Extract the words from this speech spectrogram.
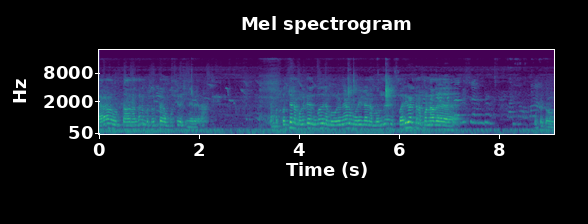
தராத விட்டதுனால தான் நம்ம சொத்தை அவன் பிடிச்சி வச்சுன்னு இருக்கிறான். நம்ம சொத்தை நம்மக்கிட்ட இருக்கும்போது நம்ம ஒழுங்கான முறையில் நம்ம வந்து பரிவர்த்தனை பண்ணாத விட்டுட்டோம்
